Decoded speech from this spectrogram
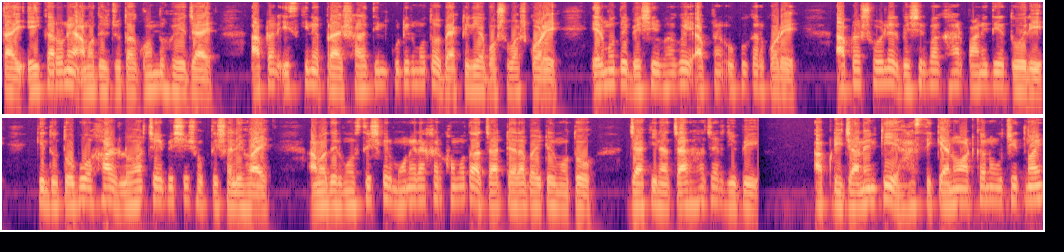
তাই এই কারণে আমাদের জুতা গন্ধ হয়ে যায়। আপনার স্কিনে প্রায় সাড়ে তিন কোটির মতো ব্যাকটেরিয়া বসবাস করে। এর মধ্যে বেশিরভাগই আপনার উপকার করে। আপনার শরীরের বেশিরভাগ হাড় পানি দিয়ে তৈরি, কিন্তু তবুও হাড় লোহার চেয়ে বেশি শক্তিশালী হয়। আমাদের মস্তিষ্কের মনে রাখার ক্ষমতা চার টেরাবাইটের মতো, যা কিনা চার হাজার জিবি। আপনি জানেন কি, হাসি কেন আটকানো উচিত নয়?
